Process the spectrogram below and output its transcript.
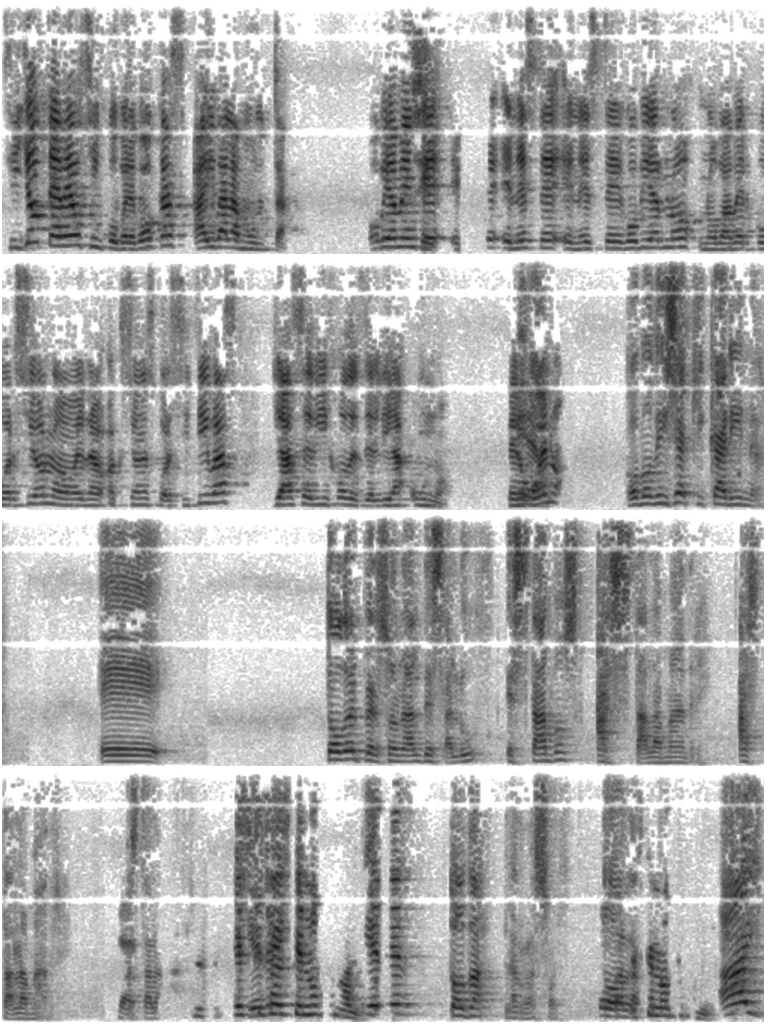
Si yo te veo sin cubrebocas, ahí va la multa. Obviamente, en este, en este gobierno no va a haber coerción, no va a haber acciones coercitivas, ya se dijo desde el día uno. Pero bueno. Como dice aquí Karina, eh, todo el personal de salud estamos hasta la madre, hasta la madre, hasta la madre. Es que sabes que no Tienen toda la razón. Toda la es que no Ay,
